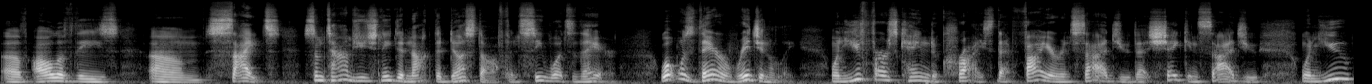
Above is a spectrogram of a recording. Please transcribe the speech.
of all of these um, sites, sometimes you just need to knock the dust off and see what's there. What was there originally? when you first came to Christ, that fire inside you, that shake inside you, when you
